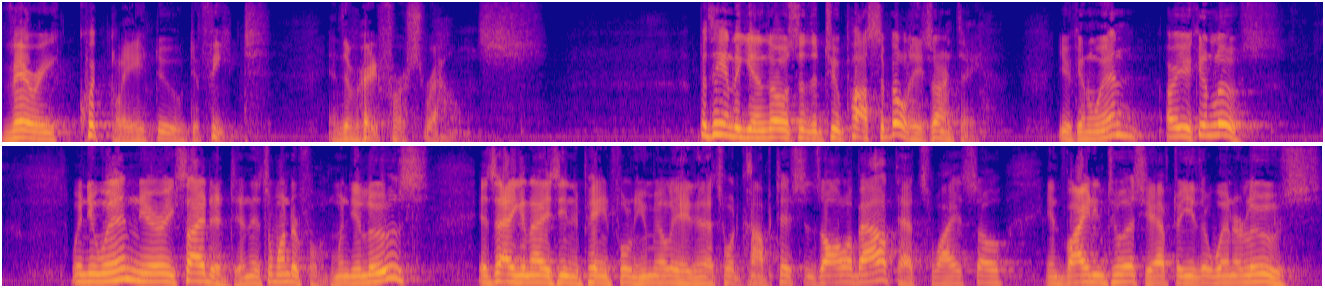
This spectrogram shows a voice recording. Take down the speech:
very quickly do defeat in the very first rounds. But then again, those are the two possibilities, aren't they? You can win or you can lose. When you win, you're excited and it's wonderful. When you lose, it's agonizing and painful and humiliating. That's what competition is all about. That's why it's so inviting to us. You have to either win or lose.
